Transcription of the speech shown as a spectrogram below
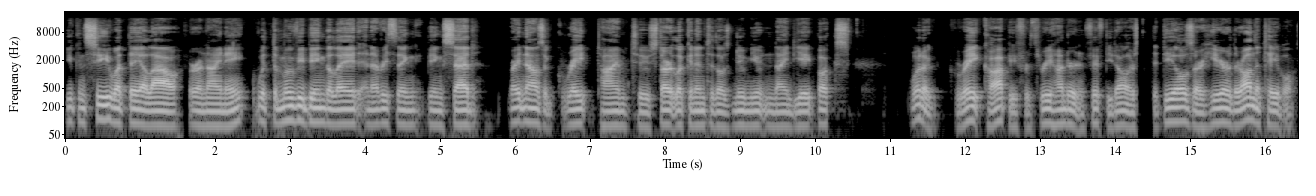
you can see what they allow for a 9.8. With the movie being delayed and everything being said, right now is a great time to start looking into those New Mutant 98 books. What a great copy for $350. The deals are here, they're on the table.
